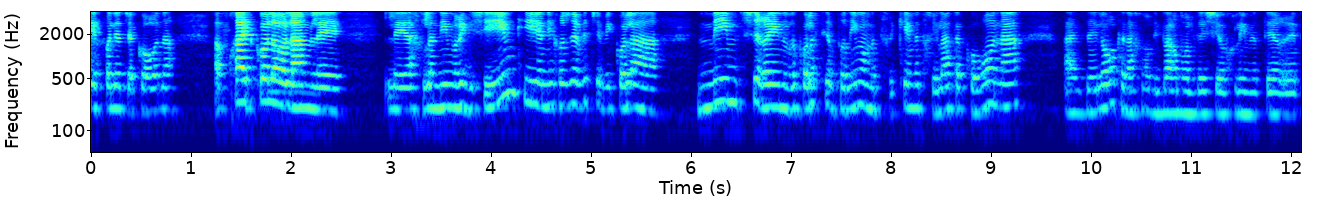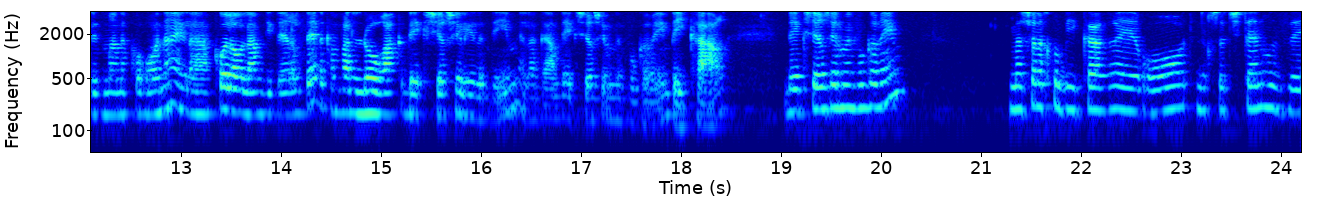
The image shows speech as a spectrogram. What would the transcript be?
יכול להיות שהקורונה הפכה את כל העולם לאכלנים רגשיים, כי אני חושבת שמכל המימס שראינו וכל הסרטונים המצחיקים בתחילת הקורונה, אז אה, לא רק אנחנו דיברנו על זה שאוכלים יותר אה, בזמן הקורונה, אלא כל העולם דיבר על זה, וכמובן לא רק בהקשר של ילדים, אלא גם בהקשר של מבוגרים, בעיקר בהקשר של מבוגרים. מה שאנחנו בעיקר אה, רואות, אני חושבת שתינו זה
